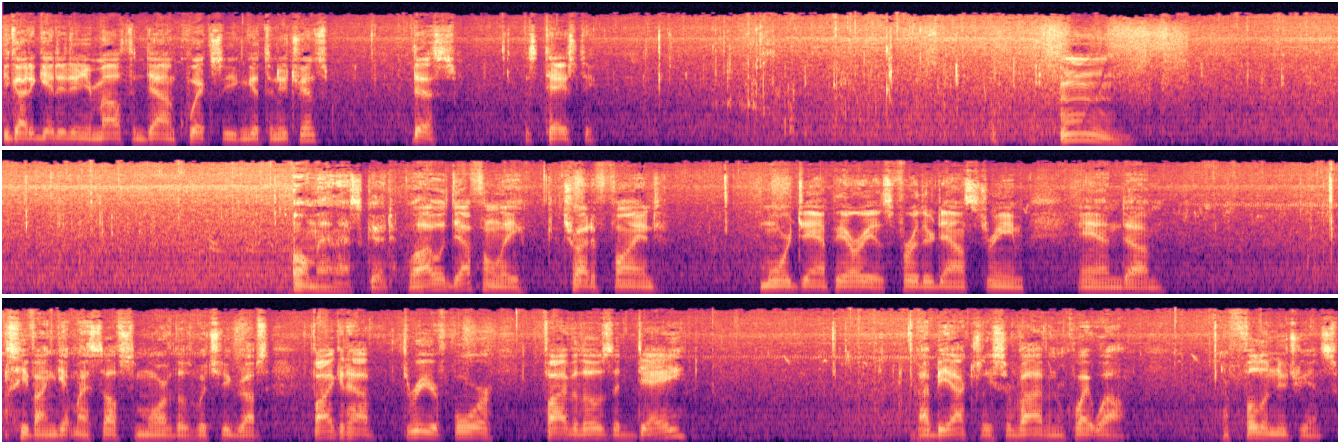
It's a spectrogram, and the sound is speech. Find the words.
you got to get it in your mouth and down quick so you can get the nutrients. This is tasty. Mmm. Oh man, that's good. Well, I will definitely try to find more damp areas further downstream and um, See if I can get myself some more of those witchetty grubs. If I could have three or four, five of those a day, I'd be actually surviving quite well. They're full of nutrients.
